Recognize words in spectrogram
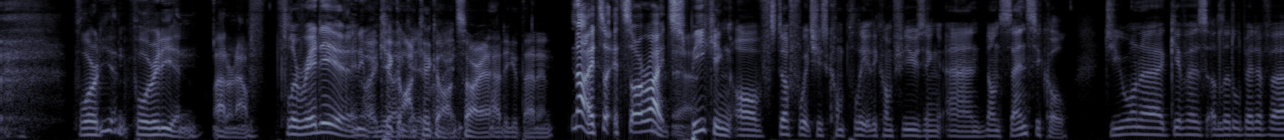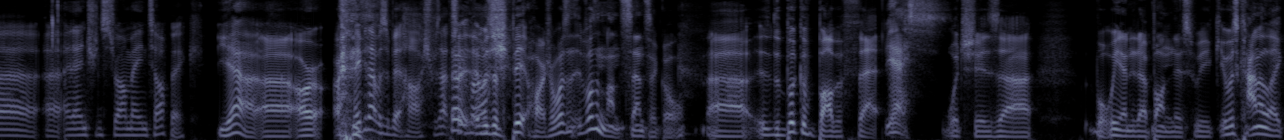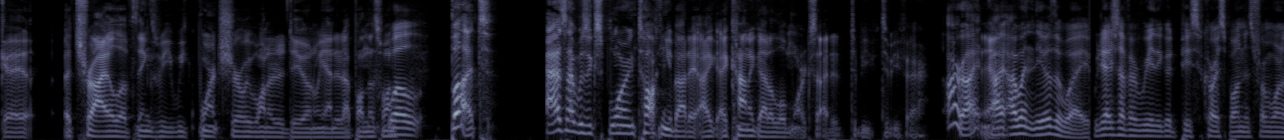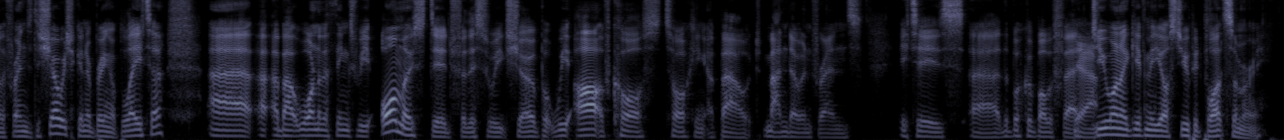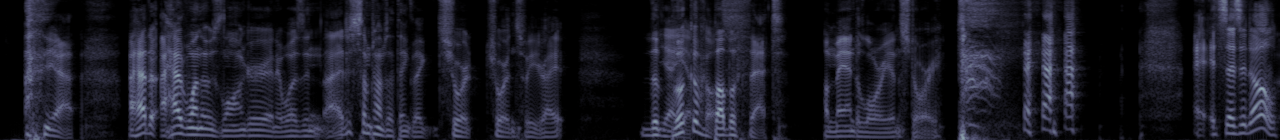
Floridian, Floridian. I don't know. Floridian. Anyway, I kick I'd on, get it kick on. Sorry, I had to get that in. No, it's it's all right. Yeah. Speaking of stuff which is completely confusing and nonsensical, do you want to give us a little bit of a, a an entrance to our main topic? Yeah, uh, our Maybe that was a bit harsh. Was that, That- too it was a bit harsh. It wasn't. It wasn't nonsensical. Uh, the book of Boba Fett, yes. which is uh, what we ended up on this week. It was kind of like a a trial of things we, we weren't sure we wanted to do, and we ended up on this one. Well, but as I was exploring, talking about it, I, I kind of got a little more excited. To be to be fair, all right. Yeah. I, I went the other way. We actually have a really good piece of correspondence from one of the friends of the show, which we're going to bring up later, uh, about one of the things we almost did for this week's show. But we are, of course, talking about Mando and Friends. It is uh, the Book of Boba Fett. Yeah. Do you want to give me your stupid plot summary? yeah. I had I had one that was longer, and it wasn't. I just sometimes I think like short, short and sweet, right? The Yeah, Book of of Boba. Fett, a Mandalorian story. it says it all.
